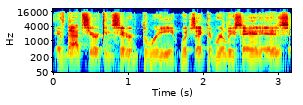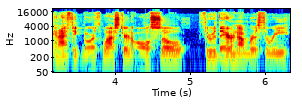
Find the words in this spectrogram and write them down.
If that's your considered three, which they could really say it is, and I think Northwestern also threw their number three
